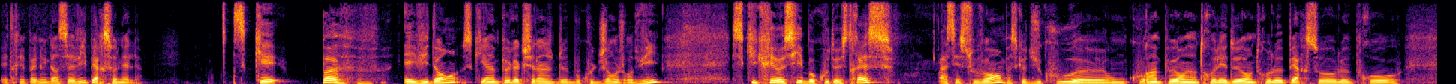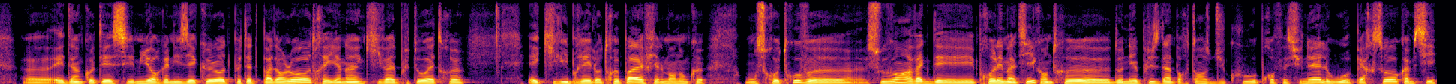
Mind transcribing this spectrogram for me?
être épanoui dans sa vie personnelle. Ce qui est pas évident, ce qui est un peu le challenge de beaucoup de gens aujourd'hui, ce qui crée aussi beaucoup de stress, assez souvent, parce que du coup, euh, on court un peu entre les deux, entre le perso, le pro, euh, et d'un côté, c'est mieux organisé que l'autre, peut-être pas dans l'autre, et il y en a un qui va plutôt être équilibré, l'autre pas, et finalement, donc, euh, on se retrouve souvent avec des problématiques entre donner plus d'importance du coup au professionnel ou au perso, comme si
